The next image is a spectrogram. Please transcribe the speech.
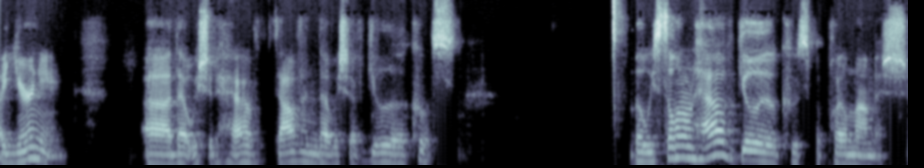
a yearning uh, that we should have daven, that we should have gilul kus. But we still don't have gilul kus b'poil mamish.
